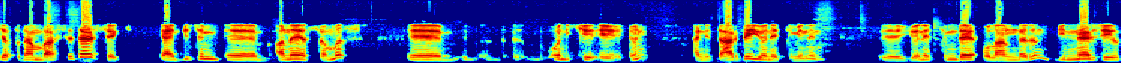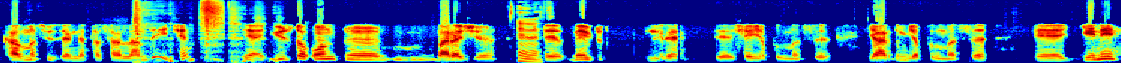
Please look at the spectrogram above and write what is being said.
yapıdan bahsedersek yani bizim e, anayasamız e, 12 Eylül hani darbe yönetiminin e, yönetimde olanların binlerce yıl kalması üzerine tasarlandığı için yüzde on e, barajı evet. e, mevcut e, şey yapılması, yardım yapılması, e, yeni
